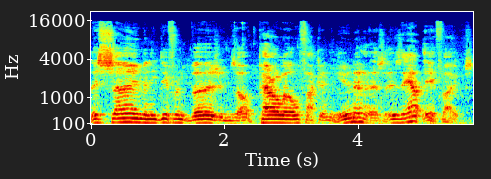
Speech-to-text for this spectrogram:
There's so many different versions of parallel fucking universes out there, folks.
